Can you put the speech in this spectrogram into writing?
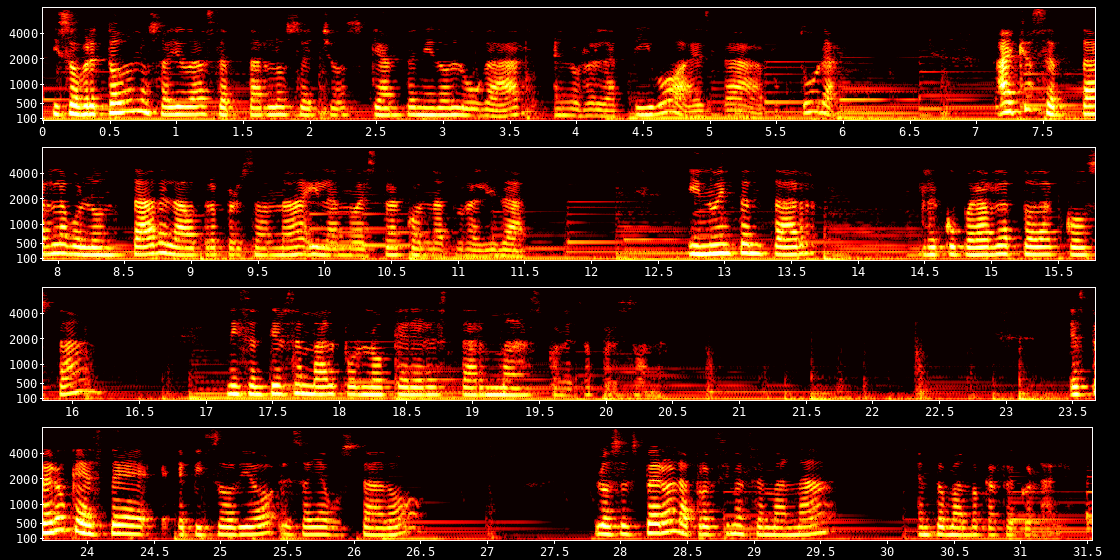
y sobre todo nos ayuda a aceptar los hechos que han tenido lugar en lo relativo a esta ruptura. Hay que aceptar la voluntad de la otra persona y la nuestra con naturalidad y no intentar recuperarla a toda costa ni sentirse mal por no querer estar más con esa persona. Espero que este episodio les haya gustado. Los espero la próxima semana en Tomando Café con Ale.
